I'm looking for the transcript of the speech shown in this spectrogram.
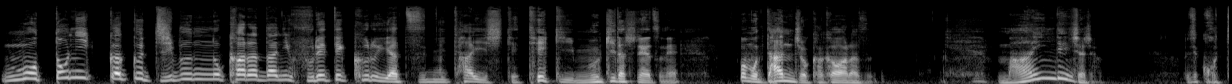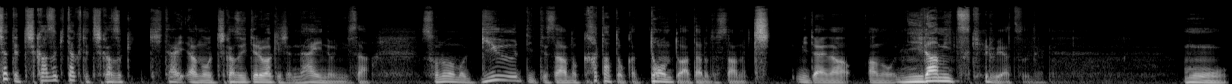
もうとにかく自分の体に触れてくるやつに対して敵むき出しのやつね。これもう男女関わらず。満員電車じゃん。別にこっちだって近づきたくて近づきたい、あの、近づいてるわけじゃないのにさ、そのままギューって言ってさ、あの肩とかドンと当たるとさ、あの、チッみたいな、あの、睨みつけるやつね。もう、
